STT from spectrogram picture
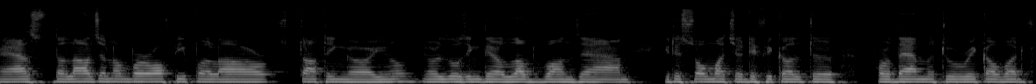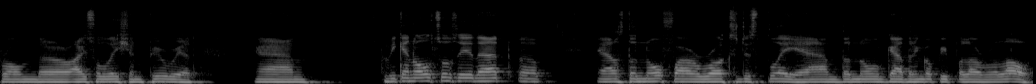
As the larger number of people are starting uh, you know losing their loved ones and it is so much uh, difficult uh, for them to recover from the isolation period. And we can also say that as the no fireworks display and the no gathering of people are allowed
